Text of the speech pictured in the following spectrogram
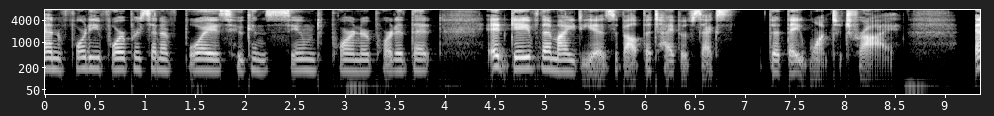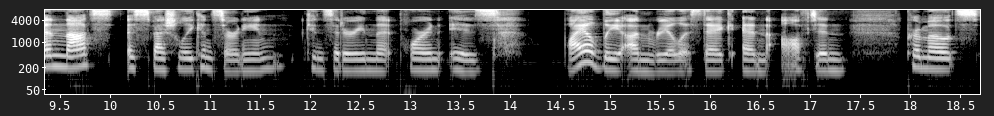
And 44% of boys who consumed porn reported that it gave them ideas about the type of sex that they want to try. And that's especially concerning considering that porn is wildly unrealistic and often promotes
